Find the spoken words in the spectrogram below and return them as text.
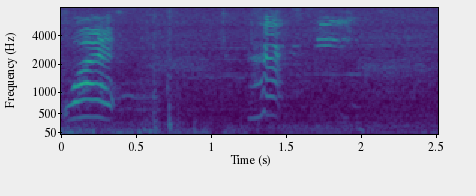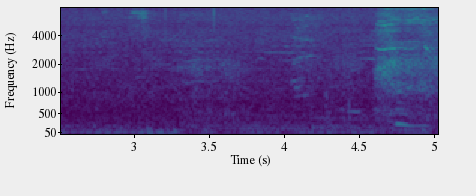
What?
